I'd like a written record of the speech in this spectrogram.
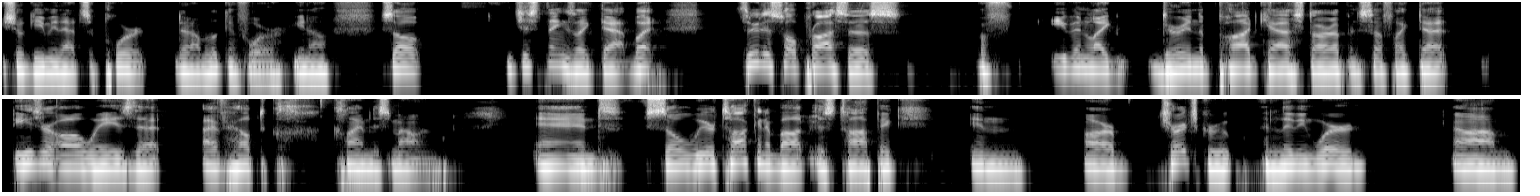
she'll give me that support that I'm looking for, you know. So just things like that. But through this whole process, even like during the podcast startup and stuff like that, these are all ways that I've helped cl- climb this mountain. And so we were talking about this topic in our church group and Living Word um,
